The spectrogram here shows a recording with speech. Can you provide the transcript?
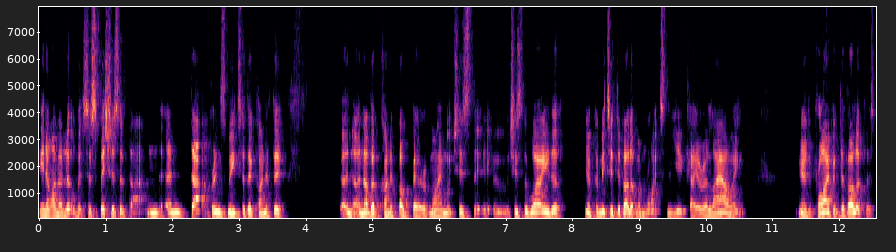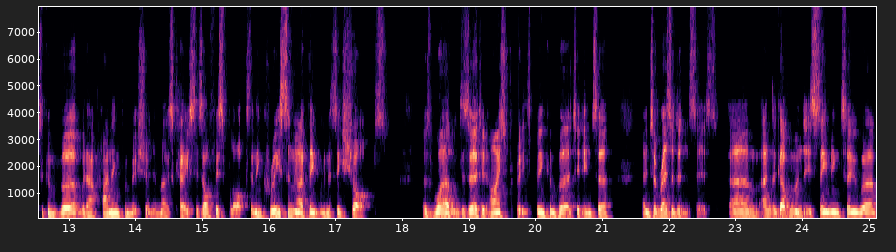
You know, I'm a little bit suspicious of that, and and that brings me to the kind of the another kind of bugbear of mine, which is the, which is the way that you know permitted development rights in the UK are allowing you know, the private developers to convert without planning permission, in most cases, office blocks. And increasingly, I think we're going to see shops as well and deserted high streets being converted into, into residences. Um, and the government is seeming to uh,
